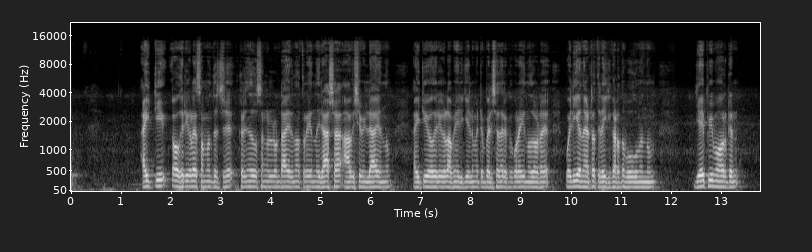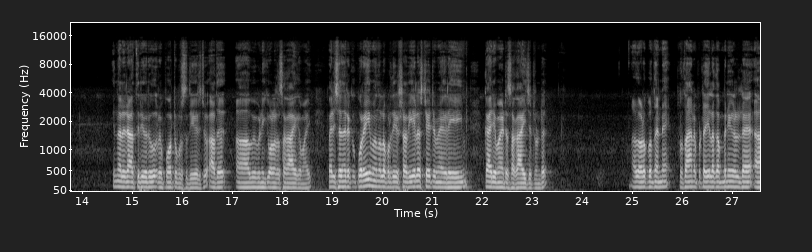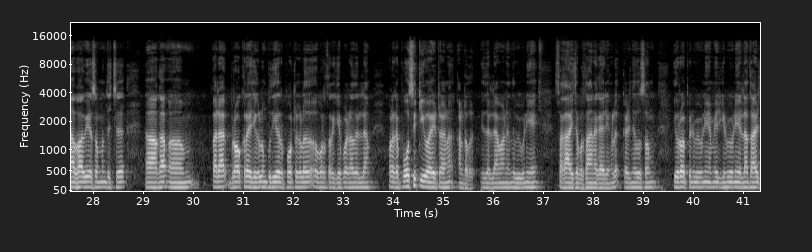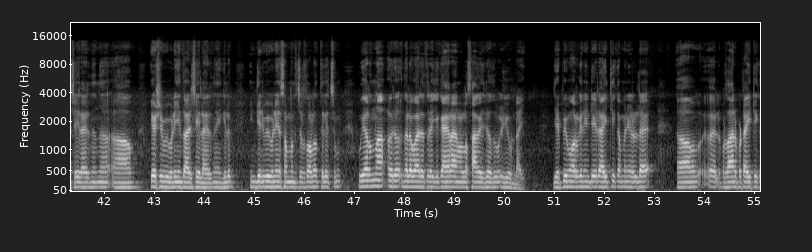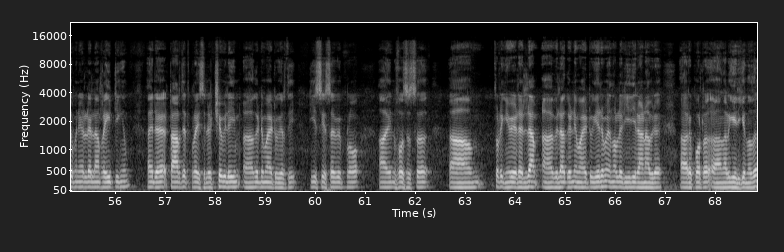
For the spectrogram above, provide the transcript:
ഐ ടി ഓഹരികളെ സംബന്ധിച്ച് കഴിഞ്ഞ ദിവസങ്ങളിലുണ്ടായിരുന്ന അത്രയും നിരാശ ആവശ്യമില്ല എന്നും ഐ ടി ഓഹരികൾ അമേരിക്കയിലും മറ്റും പലിശ നിരക്ക് കുറയുന്നതോടെ വലിയ നേട്ടത്തിലേക്ക് കടന്നു പോകുമെന്നും ജെ പി മോർഗൻ ഇന്നലെ രാത്രി ഒരു റിപ്പോർട്ട് പ്രസിദ്ധീകരിച്ചു. അത് വിപണിക്ക് വളരെ സഹായകമായി. പലിശ നിരക്ക് കുറയുമെന്നുള്ള പ്രതീക്ഷ റിയൽ എസ്റ്റേറ്റ് മേഖലയെയും കാര്യമായിട്ട് സഹായിച്ചിട്ടുണ്ട്. അതോടൊപ്പം തന്നെ പ്രധാനപ്പെട്ട ചില കമ്പനികളുടെ ഭാവിയെ സംബന്ധിച്ച് പല ബ്രോക്കറേജുകളും പുതിയ റിപ്പോർട്ടുകൾ പുറത്തിറക്കിയപ്പോൾ അതെല്ലാം വളരെ പോസിറ്റീവായിട്ടാണ് കണ്ടത്. ഇതെല്ലാമാണ് ഇന്ന് വിപണിയെ സഹായിച്ച പ്രധാന കാര്യങ്ങൾ. കഴിഞ്ഞ ദിവസം യൂറോപ്യൻ വിപണി അമേരിക്കൻ വിപണി എല്ലാം താഴ്ചയിലായിരുന്നു. ഇന്ന് ഏഷ്യൻ വിപണിയും താഴ്ചയിലായിരുന്നു. എങ്കിലും ഇന്ത്യൻ വിപണിയെ സംബന്ധിച്ചിടത്തോളം തികച്ചും ഉയർന്ന ഒരു നിലവാരത്തിലേക്ക് കയറാനുള്ള സാഹചര്യം അതുവഴി ഉണ്ടായി. ജെ പി മോർഗൻ ഇന്ത്യയിലെ ഐ ടി കമ്പനികളുടെ പ്രധാനപ്പെട്ട ഐ ടി കമ്പനികളുടെ എല്ലാം റേറ്റിങ്ങും അതിന്റെ ടാർജറ്റ് പ്രൈസ് ലക്ഷ്യവിലയും ഗണ്യമായിട്ട് ഉയർത്തി. T C S Wipro Infosys തുടങ്ങിയവയുടെ എല്ലാം വില ഗണ്യമായിട്ട് ഉയരും എന്നുള്ള രീതിയിലാണ് അവർ റിപ്പോർട്ട് നൽകിയിരിക്കുന്നത്.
